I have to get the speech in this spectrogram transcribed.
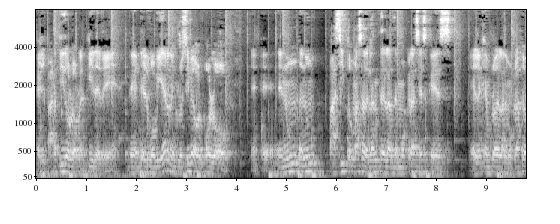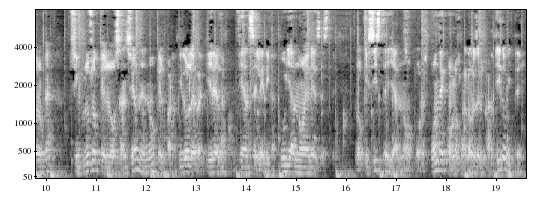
el partido lo retire de, del gobierno, inclusive, o, lo eh, eh, en, un, en un pasito más adelante de las democracias, que es el ejemplo de la democracia europea, pues incluso que lo sancionen, ¿no? Que el partido le retire la confianza y le diga, tú ya no eres este, lo que hiciste, ya no corresponde con los valores del partido y te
